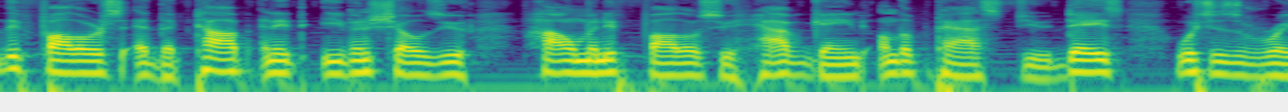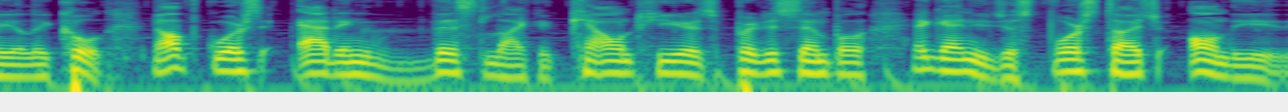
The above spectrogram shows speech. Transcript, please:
the followers at the top, and it even shows you how many followers you have gained on the past few days, which is really cool. Now, of course, adding this like account here is pretty simple. Again, you just force touch on the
